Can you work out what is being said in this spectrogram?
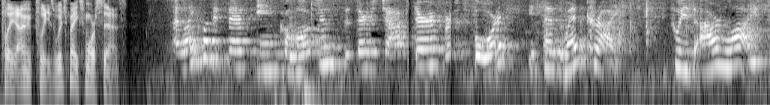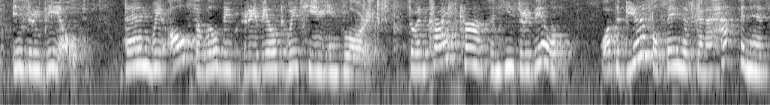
Please, I mean, please, which makes more sense? I like what it says in Colossians, the third chapter, verse 4. It says, When Christ, who is our life, is revealed, then we also will be revealed with him in glory. So when Christ comes, when he's revealed, what the beautiful thing that's going to happen is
